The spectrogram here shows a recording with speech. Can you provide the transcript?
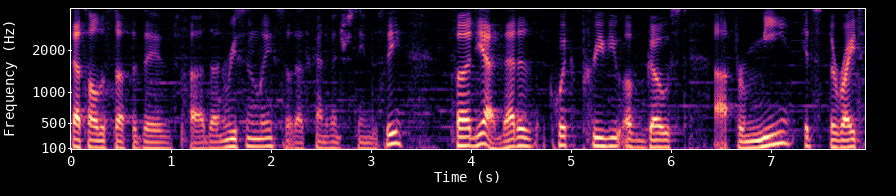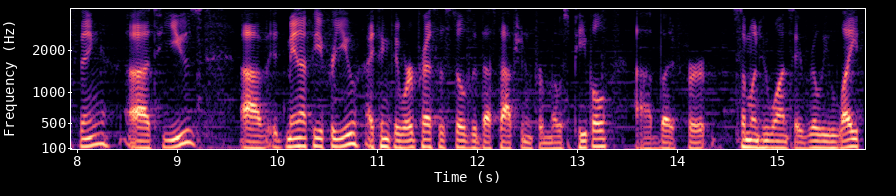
that's all the stuff that they've uh, done recently, so that's kind of interesting to see. But yeah, that is a quick preview of Ghost. Uh, for me, it's the right thing uh, to use. Uh, it may not be for you. I think the WordPress is still the best option for most people, uh, but for someone who wants a really light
